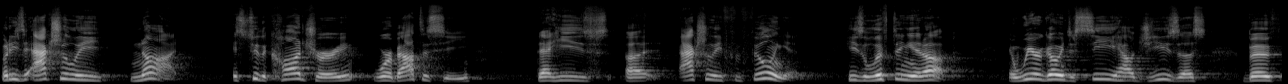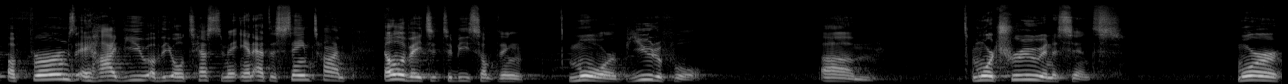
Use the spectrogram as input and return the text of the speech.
But he's actually not. It's to the contrary, we're about to see that he's uh, actually fulfilling it, he's lifting it up. And we are going to see how Jesus both affirms a high view of the Old Testament and at the same time elevates it to be something more beautiful, um, more true in a sense, more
